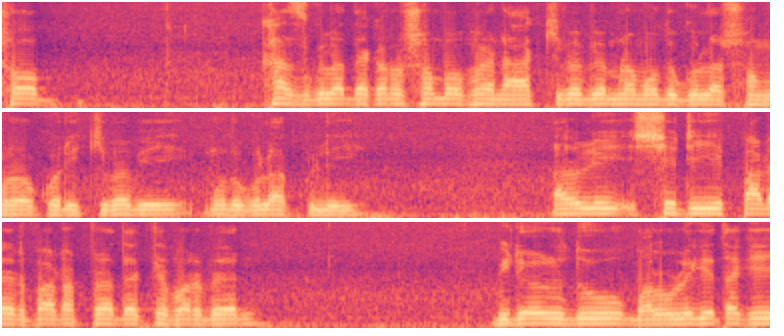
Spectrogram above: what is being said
সব খাসগুলা দেখানো সম্ভব হয় না। কীভাবে আমরা মধুগুলা সংগ্রহ করি, কীভাবে মধুগুলা খুলি। আসলে সেটি পাড়ের পাট আপনারা দেখতে পারবেন। ভিডিও যদি ভালো লেগে থাকে,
